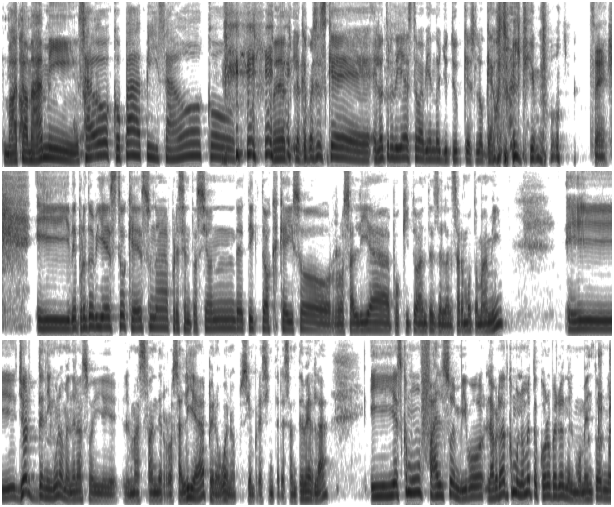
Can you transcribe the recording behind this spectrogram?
Mata mami, Saoko, papi, Saoko. Bueno, lo que pasa es que el otro día estaba viendo YouTube, que es lo que hago todo el tiempo. Sí. Y de pronto vi esto, que es una presentación de TikTok que hizo Rosalía poquito antes de lanzar Motomami. Y yo de ninguna manera soy el más fan de Rosalía, pero bueno, pues siempre es interesante verla. Y es como un falso en vivo. La verdad, como no me tocó verlo en el momento, no,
